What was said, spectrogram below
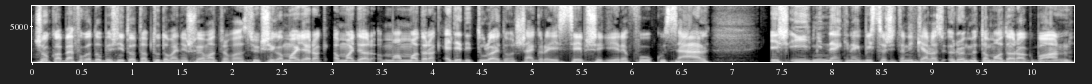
Sokkal befogadóbb és nyitottabb tudományos folyamatra van szükség. A, magyarak, a, magyar, a madarak egyedi tulajdonságra és szépségére fókuszál, és így mindenkinek biztosítani kell az örömöt a madarakban,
